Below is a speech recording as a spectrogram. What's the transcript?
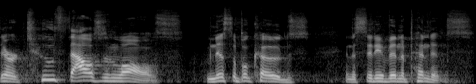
There are 2,000 laws, municipal codes in the city of Independence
